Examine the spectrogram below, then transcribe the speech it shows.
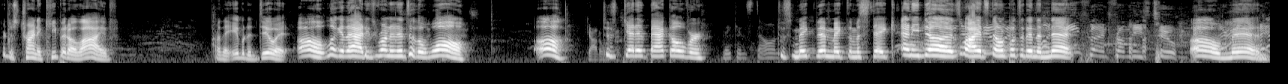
They're just trying to keep it alive. Are they able to do it? Oh, look at that. He's running into the wall. Oh, just get it back over. Vich and Stone. Just make them make the mistake. And he does. Wyatt Stone puts it in the net. Defense from these two. Oh, man.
